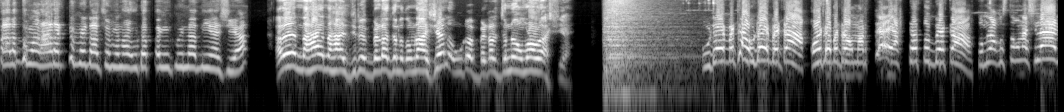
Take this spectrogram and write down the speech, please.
তাহলে তোমার আর একটা বেটা আছে মনে হয় ওটার থেকে কুইনা দিয়ে আসিয়া আরে না হয় না হয় যেটা বেটার জন্য তোমরা আসিয়া ওটা বেটার জন্য আমরাও আসিয়া উঠাই বেটা উঠাই বেটা কয়টা বেটা আমার তে? একটা তো বেটা তোমরা কষ্ট আসলেন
